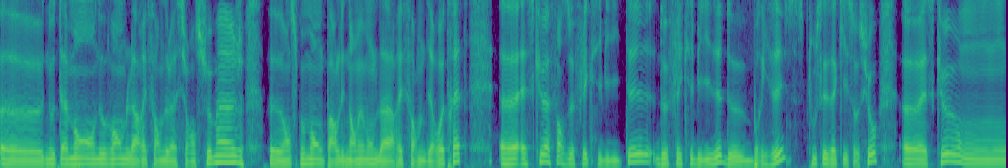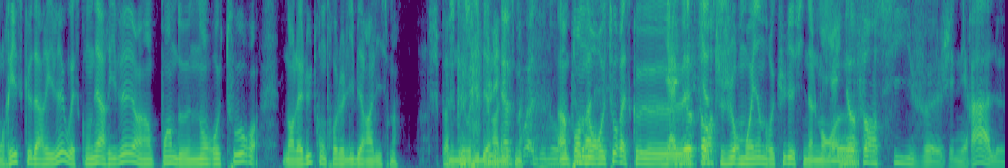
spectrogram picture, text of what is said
notamment en novembre, la réforme de l'assurance chômage. en ce moment, on parle énormément de la réforme des retraites. est-ce que, à force de flexibilité, de flexibiliser, de briser tous ces acquis sociaux, est-ce qu'on risque d'arriver ou est-ce qu'on est arrivé à un point de non-retour dans la lutte contre le libéralisme? Je pense que libéralisme. Un point de non-retour, est-ce qu'il est y a toujours moyen de reculer finalement Il y a une euh offensive générale.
